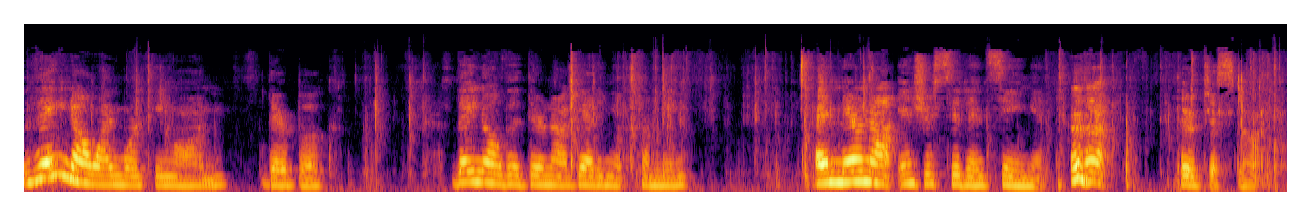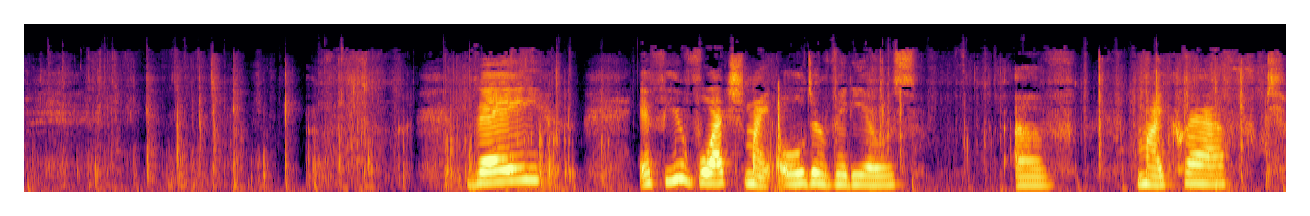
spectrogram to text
they know I'm working on their book. They know that they're not getting it from me. And they're not interested in seeing it. they're just not. They, if you've watched my older videos of my craft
